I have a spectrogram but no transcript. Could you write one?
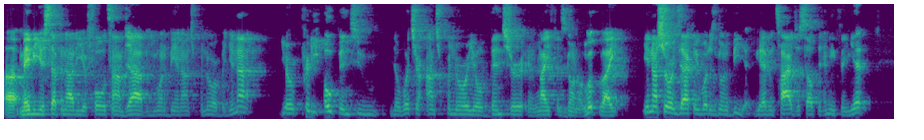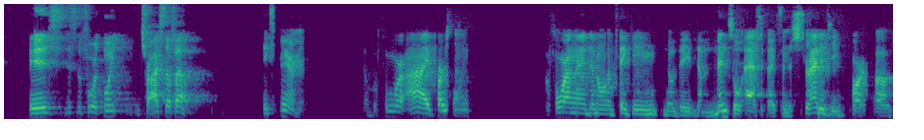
uh, maybe you're stepping out of your full time job and you want to be an entrepreneur, but you're not. You're pretty open to you know what your entrepreneurial venture in life is going to look like. You're not sure exactly what it's going to be yet. You haven't tied yourself to anything yet. Is this is the fourth point? Try stuff out, experiment. Before I personally, before I landed on taking you know the the mental aspects and the strategy part of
